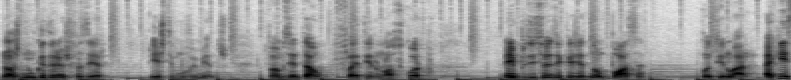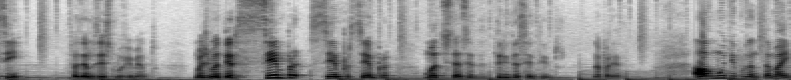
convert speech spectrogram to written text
nós nunca devemos fazer estes movimentos. Vamos então fletir o nosso corpo em posições em que a gente não possa continuar. Aqui sim, fazemos este movimento. Mas manter sempre, sempre, sempre uma distância de 30 cm na parede. Algo muito importante também,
